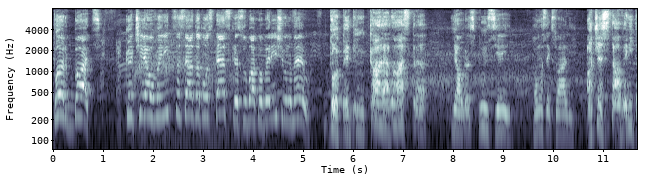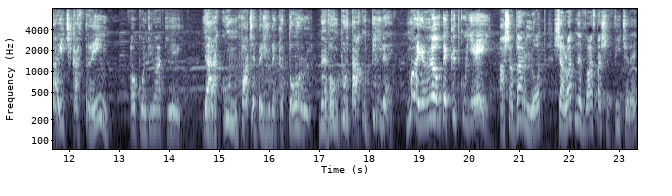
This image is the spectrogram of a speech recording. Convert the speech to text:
bărbați, căci ei au venit să se adăpostească sub acoperișul meu. Du-te din calea noastră, i-au răspuns ei, homosexualii. Acesta a venit aici ca străin, au continuat ei. Iar acum face pe judecătorul, ne vom purta cu tine, mai rău decât cu ei. Așadar Lot și-a luat nevasta și fiicele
